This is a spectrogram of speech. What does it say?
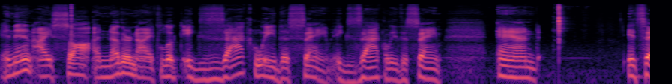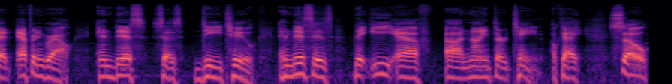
and then I saw another knife looked exactly the same, exactly the same. And it said Eafengrow, and this says D2. And this is the EF uh, 913, okay? So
